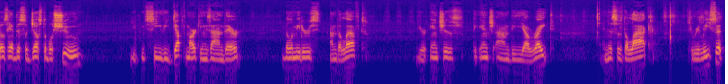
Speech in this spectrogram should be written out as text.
Does have this adjustable shoe. You can see the depth markings on there. Millimeters on the left, your inches, the inch on the uh, right. And this is the lock to release it.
